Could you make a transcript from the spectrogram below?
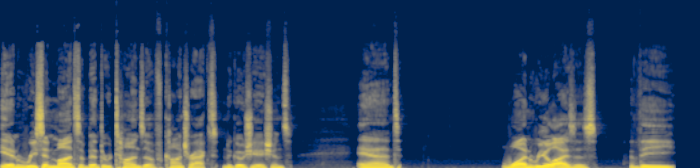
in recent months, I've been through tons of contract negotiations, and one realizes the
